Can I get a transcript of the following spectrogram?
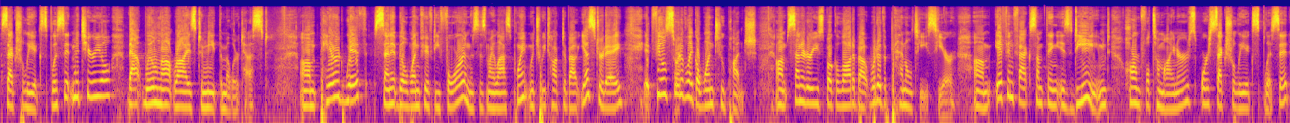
sexually explicit material, that will not rise to meet the Miller test. Um, paired with Senate Bill 154, and this is my last point, which we talked about yesterday, it feels sort of like a one two punch. Um, Senator, you spoke a lot about what are the penalties here. Um, if, in fact, something is deemed harmful to minors or sexually explicit,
